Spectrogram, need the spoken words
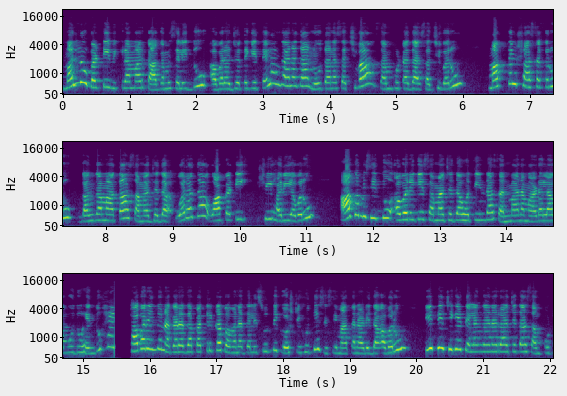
ಮಲ್ಲು ಬಟ್ಟಿ ವಿಕ್ರಮಾರ್ಕ್ ಆಗಮಿಸಲಿದ್ದು, ಅವರ ಜೊತೆಗೆ ತೆಲಂಗಾಣದ ನೂತನ ಸಚಿವ, ಸಂಪುಟದ ಸಚಿವರು ಮಕ್ತಲ್ ಶಾಸಕರು, ಗಂಗಾಮಾತಾ, ಸಮಾಜದ ವರದ ವಾಕಟಿ ಶ್ರೀಹರಿ ಅವರು ಆಗಮಿಸಿದ್ದು, ಅವರಿಗೆ ಸಮಾಜದ ವತಿಯಿಂದ ಸನ್ಮಾನ ಮಾಡಲಾಗುವುದು ಎಂದು ಅವರಿಂದು ನಗರದ ಪತ್ರಿಕಾ ಭವನದಲ್ಲಿ ಸುದ್ದಿಗೋಷ್ಠಿ ಉದ್ದೇಶಿಸಿ ಮಾತನಾಡಿದ ಅವರು, ಇತ್ತೀಚೆಗೆ ತೆಲಂಗಾಣ ರಾಜ್ಯದ ಸಂಪುಟ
